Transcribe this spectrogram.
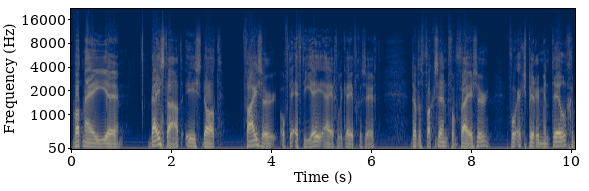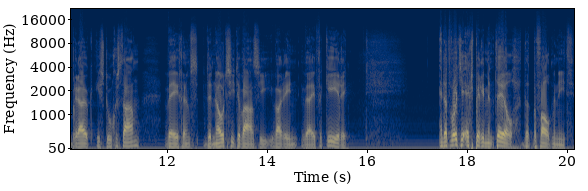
Wat mij eh, bijstaat is dat Pfizer, of de FDA eigenlijk heeft gezegd, dat het vaccin van Pfizer voor experimenteel gebruik is toegestaan wegens de noodsituatie waarin wij verkeren. En dat woordje experimenteel, dat bevalt me niet.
